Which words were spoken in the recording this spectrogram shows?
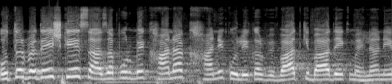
उत्तर प्रदेश के साजापुर में खाना खाने को लेकर विवाद के बाद एक महिला ने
